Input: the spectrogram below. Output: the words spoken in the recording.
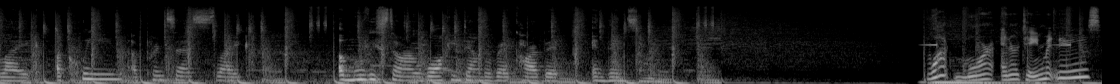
like a queen, a princess, like a movie star walking down the red carpet and then some. Want more entertainment news?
